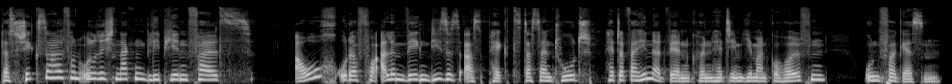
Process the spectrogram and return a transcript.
Das Schicksal von Ulrich Nacken blieb jedenfalls auch oder vor allem wegen dieses Aspekts, dass sein Tod hätte verhindert werden können, hätte ihm jemand geholfen, unvergessen.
